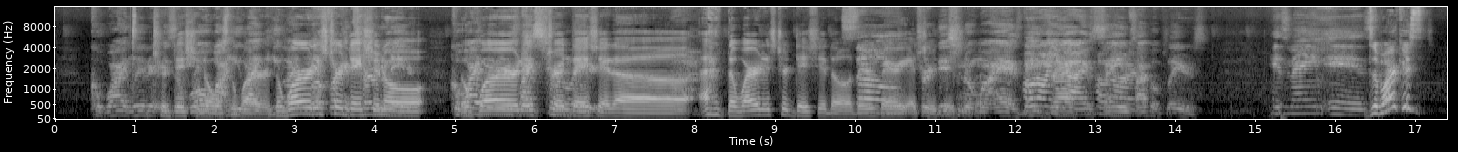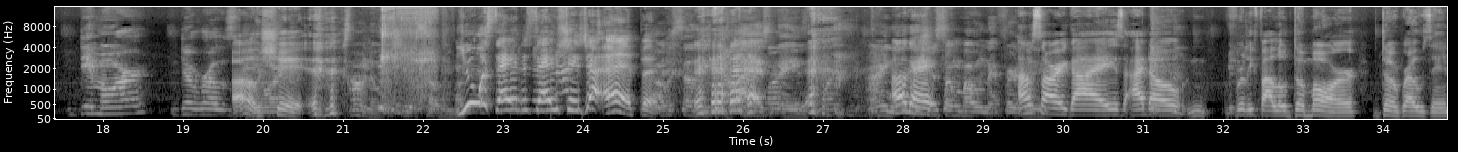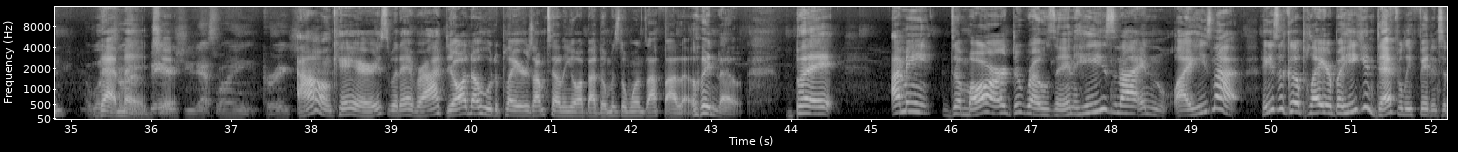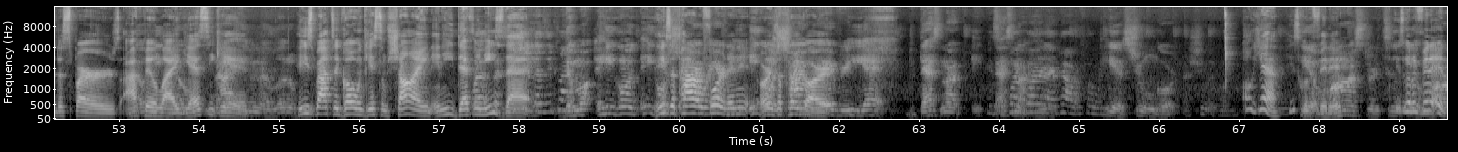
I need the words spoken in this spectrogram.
Kawhi Leonard traditional is, is the He word. Like, the like word is traditional. The word is like Terminator. traditional. the word is traditional. They're very a Traditional, traditional. my ass. They Hold on, you draft guys, the hold same on. type of players. His name is Demarcus. Demar DeRozan. Oh You are- shit. I don't know what she was talking about. you were saying the same shit. Shut I up. I was telling you my last name. I ain't know Okay. what she was talking about on that first I'm name. sorry, guys. I don't really follow Demar DeRozan. That much. you. That's why I ain't correct you. I don't care. It's whatever. I y'all know who the players I'm telling y'all about them is the ones I follow and know. But I mean, DeMar DeRozan, he's not in like he's not he's a good player, but he can definitely fit into the Spurs. I No, feel like don't. yes he Not can. even a little He's about to go and get some shine and he definitely needs that. The mo- he going, he He's gonna a power forward, wherever isn't he? he Or he's a point guard? Wherever he at, that's not. That's not. him. power forward? He a shooting guard. Oh yeah, he's gonna a fit in. too. He's gonna a fit in.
